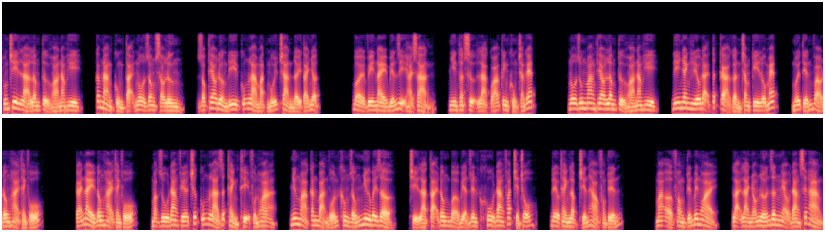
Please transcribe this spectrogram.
húng chi là lâm tử hòa nam hy, các nàng cùng tại ngô rong sau lưng dọc theo đường đi cũng là mặt mũi tràn đầy tái nhợt. Bởi vì này biến dị hải sản, nhìn thật sự là quá kinh khủng chán ghét. Lô dung mang theo lâm tử hòa nam hy, đi nhanh liếu đại tất cả gần trăm km mới tiến vào đông hải thành phố. Cái này đông hải thành phố, mặc dù đang phía trước cũng là rất thành thị phồn hoa, nhưng mà căn bản vốn không giống như bây giờ, chỉ là tại đông bờ biển duyên khu đang phát triển chỗ, đều thành lập chiến hào phòng tuyến. Mà ở phòng tuyến bên ngoài, lại là nhóm lớn dân nghèo đang xếp hàng,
